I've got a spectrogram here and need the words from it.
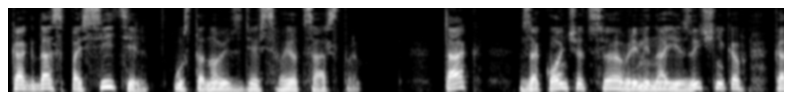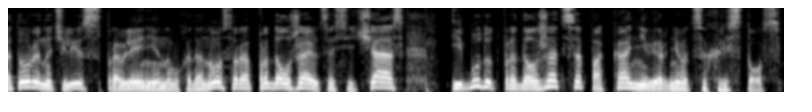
когда Спаситель установит здесь свое царство. Так закончатся времена язычников, которые начались с правления Навуходоносора, продолжаются сейчас и будут продолжаться, пока не вернется Христос.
